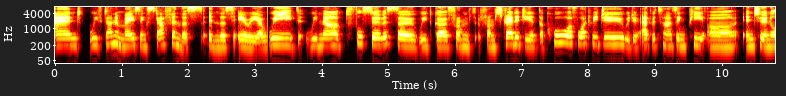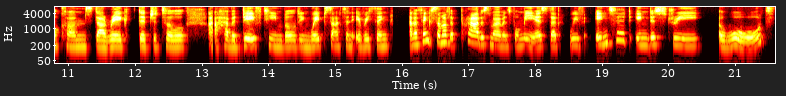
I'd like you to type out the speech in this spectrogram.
and we've done amazing stuff in this in this area. We we now full service so we'd go from from strategy at the core of what we do. We do advertising pr internal comms direct digital. I have a dev team building websites and everything. And I think some of the proudest moments for me is that we've entered industry awards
